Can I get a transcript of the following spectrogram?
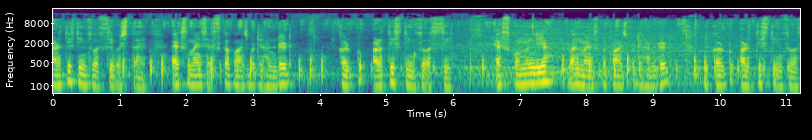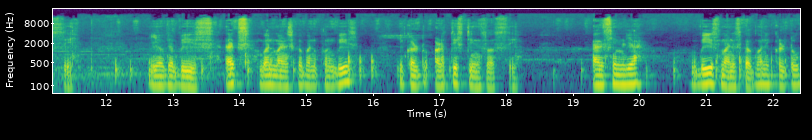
अड़तीस तीन सौ अस्सी बचता है। x माइनस एक्स का पाँच बटे हंड्रेड इक्वल टू अड़तीस तीन सौ अस्सी। एक्स कॉमन लिया वन माइनस का पाँच बटे हंड्रेड इक्वल टू अड़तीस तीन सौ अस्सी। ये हो गया बीस एक्स वन माइनस का वन पॉइंट बीस इक्वल टू अड़तीस तीन सौ अस्सी। एल एल्सियम लिया बीस माइनस का वन इक्वल टू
